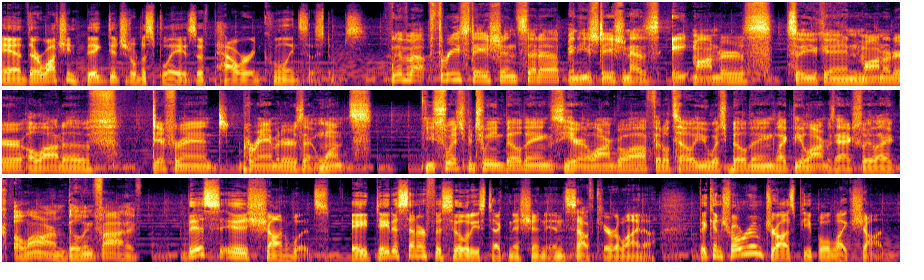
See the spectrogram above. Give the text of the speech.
and they're watching big digital displays of power and cooling systems. We have about three stations set up, and each station has eight monitors, so you can monitor a lot of different parameters at once. You switch between buildings, you hear an alarm go off, it'll tell you which building. Like the alarm is actually like alarm, building five. This is Sean Woods, a data center facilities technician in South Carolina. The control room draws people like Sean,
